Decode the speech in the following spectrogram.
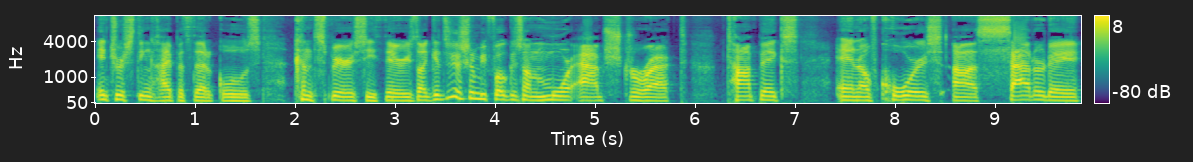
interesting hypotheticals, conspiracy theories. Like it's just going to be focused on more abstract topics. And of course, uh, Saturday,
